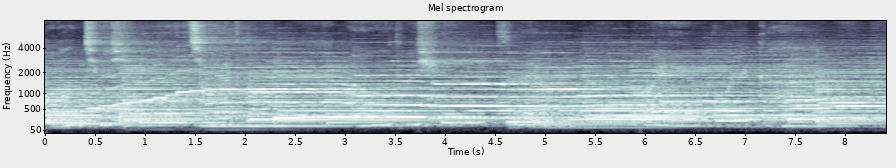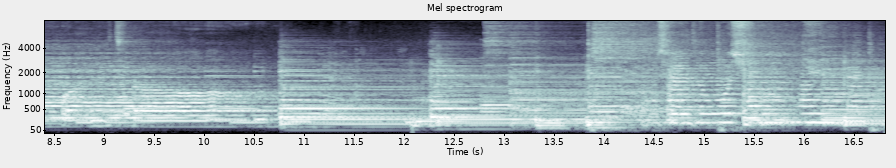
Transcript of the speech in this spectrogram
忘记一切，孤独寻醉，会不会看回头？却痛我双眼。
